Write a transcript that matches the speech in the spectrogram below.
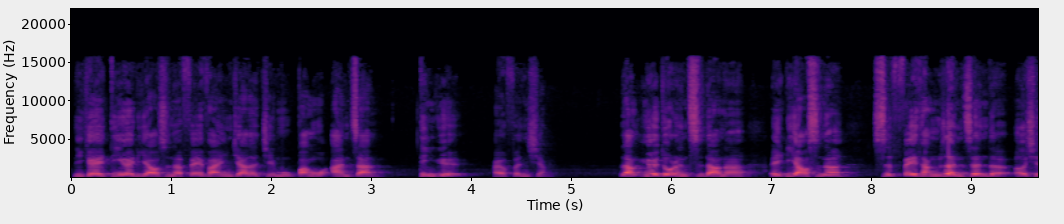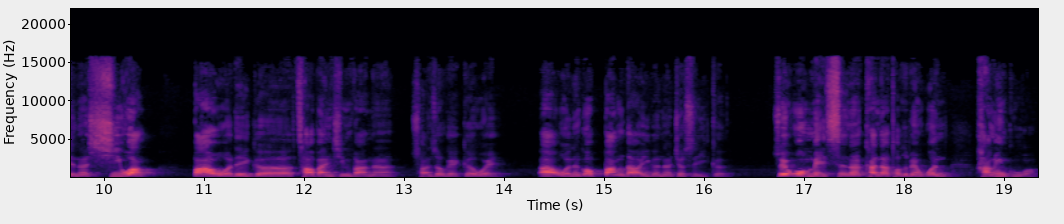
你可以订阅李老师呢非凡赢家的节目，帮我按赞、订阅还有分享，让越多人知道呢。诶，李老师呢是非常认真的，而且呢希望把我的一个操盘心法呢传授给各位啊，我能够帮到一个呢就是一个。所以我每次呢看到投资朋友问航运股哦，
